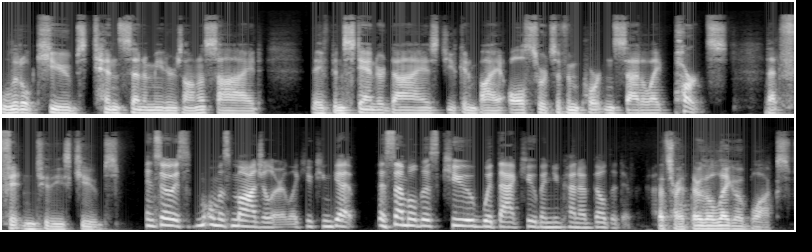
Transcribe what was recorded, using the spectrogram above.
little cubes 10 centimeters on a side. They've been standardized. You can buy all sorts of important satellite parts that fit into these cubes. And so it's almost modular. Like you can get assemble this cube with that cube and you kind of build a different. That's right. They're the Lego blocks.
